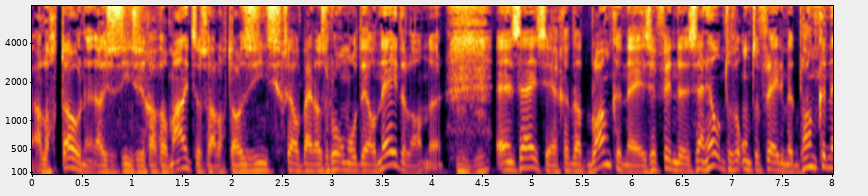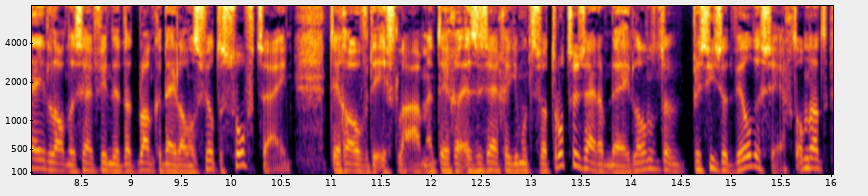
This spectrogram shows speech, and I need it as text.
allochtonen. Nou, ze zien zichzelf helemaal niet als allochtonen, ze zien zichzelf bijna als rolmodel Nederlander. En zij zeggen dat blanke Nederlanders, ze vinden, zijn heel onte- ontevreden met blanke Nederlanders. Zij vinden dat blanke Nederlanders veel te soft zijn tegenover de islam. En, tegen, en ze zeggen, je moet eens wat trotser zijn op Nederland. Dat- Precies wat Wilders zegt. Omdat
